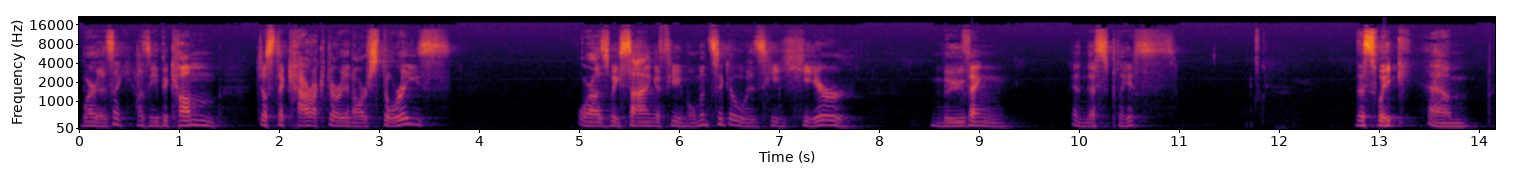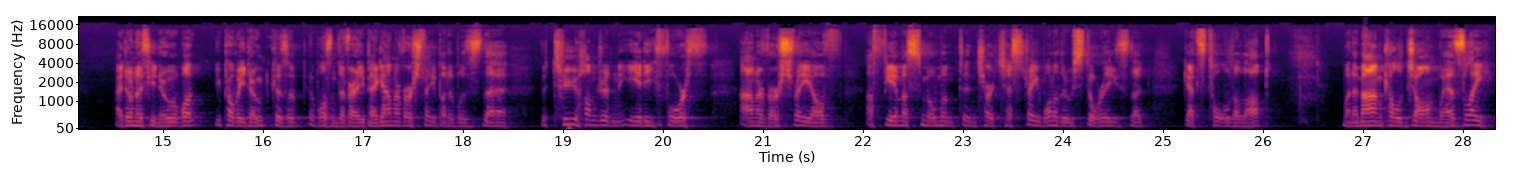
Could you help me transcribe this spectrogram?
Where is he? Has he become just a character in our stories? Or as we sang a few moments ago, is he here moving in this place? This week, um, I don't know if you know what you probably don't because it wasn't a very big anniversary, but it was the, the 284th anniversary of a famous moment in church history, one of those stories that gets told a lot. When a man called John Wesley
